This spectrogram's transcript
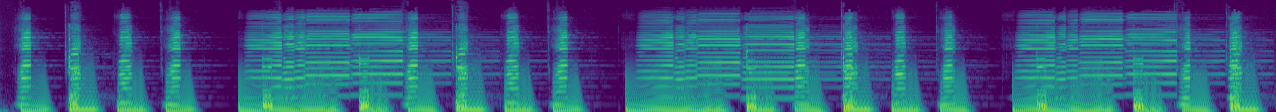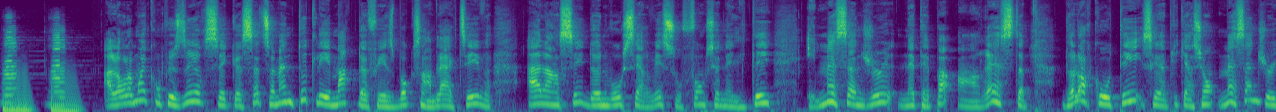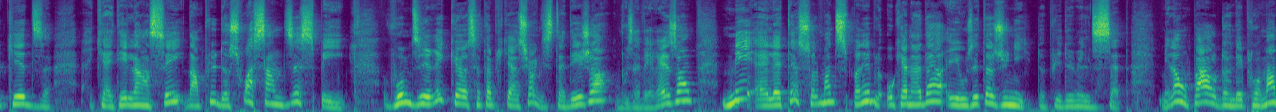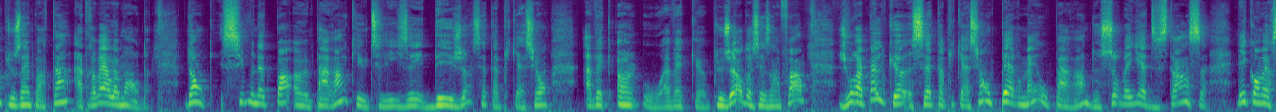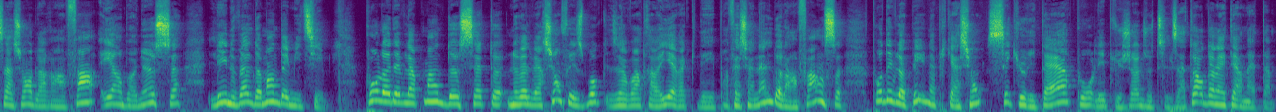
Alors, le moins qu'on puisse dire, c'est que cette semaine, toutes les marques de Facebook semblaient actives à lancer de nouveaux services ou fonctionnalités et Messenger n'était pas en reste. De leur côté, c'est l'application Messenger Kids euh, qui a été lancée dans plus de 70 pays. Vous me direz que cette application existait déjà, vous avez raison, mais elle était seulement disponible au Canada et aux États-Unis depuis 2017. Mais là, on parle d'un déploiement plus important à travers le monde. Donc, si vous n'êtes pas un parent qui utilisait déjà cette application, avec un ou avec plusieurs de ses enfants, je vous rappelle que cette application permet aux parents de surveiller à distance les conversations de leurs enfants et en bonus les nouvelles demandes d'amitié. Pour le développement de cette nouvelle version, Facebook dit avoir travaillé avec des professionnels de l'enfance pour développer une application sécuritaire pour les plus jeunes utilisateurs de l'Internet.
